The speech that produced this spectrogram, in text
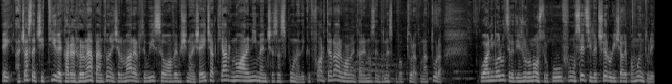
Ei, această citire care îl hrănea pe Antonie cel Mare ar trebui să o avem și noi. Și aici chiar nu are nimeni ce să spună, decât foarte rari oameni care nu se întâlnesc cu făptura, cu natura, cu animăluțele din jurul nostru, cu frumusețile cerului și ale pământului.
